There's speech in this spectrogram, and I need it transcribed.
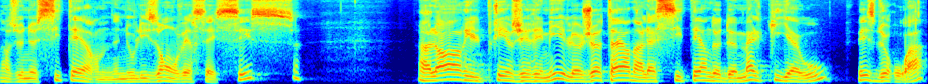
dans une citerne. Nous lisons au verset 6. Alors ils prirent Jérémie et le jetèrent dans la citerne de Malkiaou, fils du roi,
